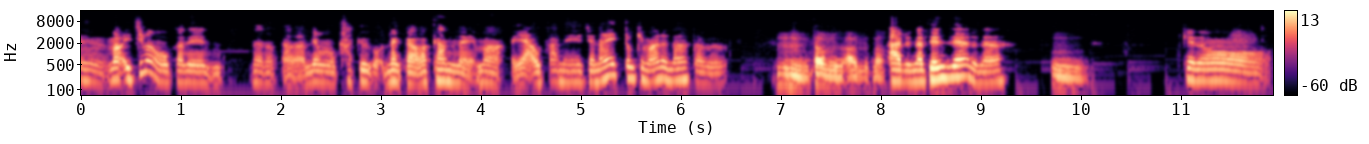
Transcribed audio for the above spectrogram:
うん。まあ一番はお金なのかな。でも覚悟、なんかわかんない。まあ、いや、お金じゃない時もあるな、多分。うん、多分あるな。あるな、全然あるな。うん。けど、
